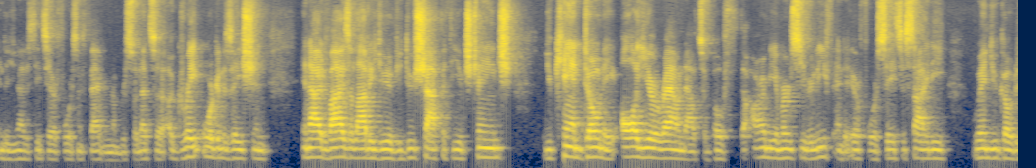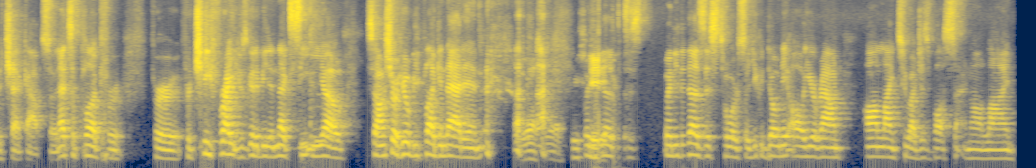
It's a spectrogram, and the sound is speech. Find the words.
in the United States Air Force and family members. So that's a, a great organization. And I advise a lot of you, if you do shop at the exchange, you can donate all year round now to both the Army Emergency Relief and the Air Force Aid Society when you go to check out. So that's a plug for, for, for Chief Wright, who's going to be the next CEO. So I'm sure he'll be plugging that in Yeah, yeah. when he does this, when he does this tour. So you can donate all year round online too. I just bought something online.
